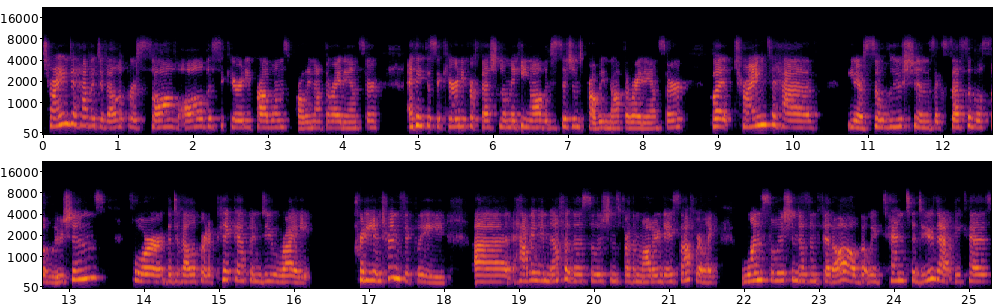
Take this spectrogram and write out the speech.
trying to have a developer solve all the security problems probably not the right answer. I think the security professional making all the decisions probably not the right answer, but trying to have you know solutions, accessible solutions for the developer to pick up and do right pretty intrinsically uh, having enough of those solutions for the modern day software. Like one solution doesn't fit all but we tend to do that because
